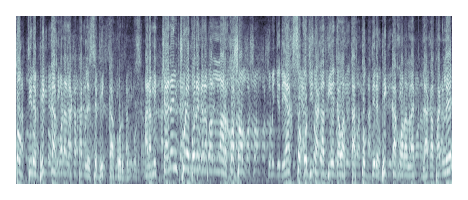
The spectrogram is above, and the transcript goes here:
তকদিরে ভিক্ষা করা লেখা থাকলে সে ভিক্ষা করবে। আর আমি চ্যালেঞ্জ ছুড়ে বলে গেলাম, আল্লাহর কসম, তুমি যদি একশো কোটি টাকা দিয়ে যাওয়ার তার তকদিরে ভিক্ষা করা লেখ- থাকলে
